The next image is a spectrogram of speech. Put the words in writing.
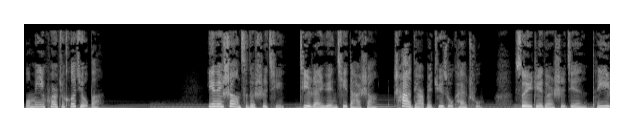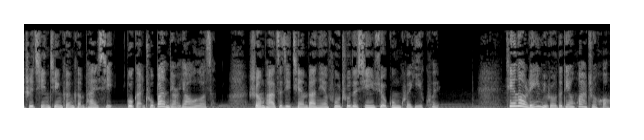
我们一块儿去喝酒吧。因为上次的事情，既然元气大伤，差点被剧组开除，所以这段时间他一直勤勤恳恳拍戏，不敢出半点幺蛾子，生怕自己前半年付出的心血功亏一篑。听到林雨柔的电话之后，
